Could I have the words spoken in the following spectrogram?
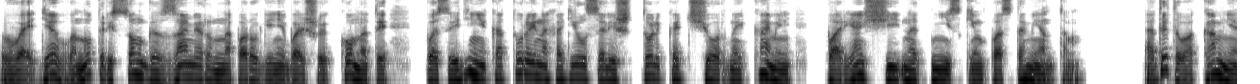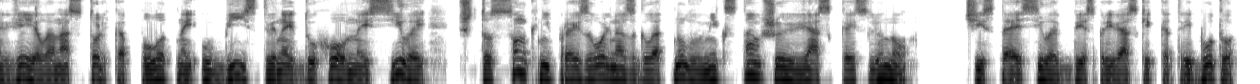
Войдя внутрь, Сонга замер на пороге небольшой комнаты, посредине которой находился лишь только черный камень, парящий над низким постаментом. От этого камня веяло настолько плотной убийственной духовной силой, что Сонг непроизвольно сглотнул вмиг ставшую вязкой слюну. Чистая сила без привязки к атрибуту,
